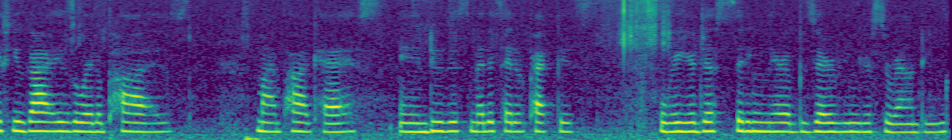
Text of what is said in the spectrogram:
If you guys were to pause my podcast and do this meditative practice where you're just sitting there observing your surroundings,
